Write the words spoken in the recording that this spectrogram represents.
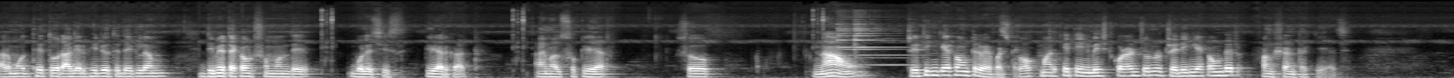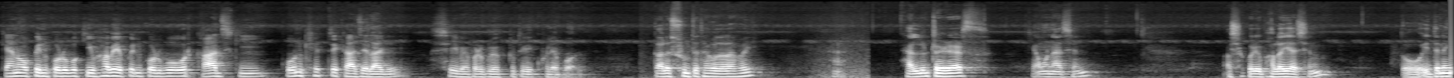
তার মধ্যে তোর আগের ভিডিওতে দেখলাম ডিমেট অ্যাকাউন্ট সম্বন্ধে বলেছিস clear cut I am also clear so now trading অ্যাকাউন্টের ব্যাপার স্টক মার্কেটে ইনভেস্ট করার জন্য ট্রেডিং অ্যাকাউন্টের ফাংশনটা কী আছে? কেন ওপেন করব কীভাবে ওপেন করব ওর কাজ কি কোন ক্ষেত্রে কাজে লাগে সেই ব্যাপারগুলো একটু তুই খুলে বল। তাহলে শুনতে থাকো দাদা ভাই হ্যাঁ। হ্যালো ট্রেডার্স কেমন আছেন? আশা করি ভালোই আছেন। তো ইদানিং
